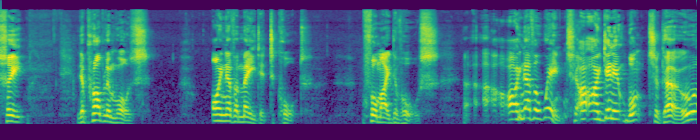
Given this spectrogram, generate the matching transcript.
See, the problem was, I never made it to court for my divorce. I, never went. I, didn't want to go.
